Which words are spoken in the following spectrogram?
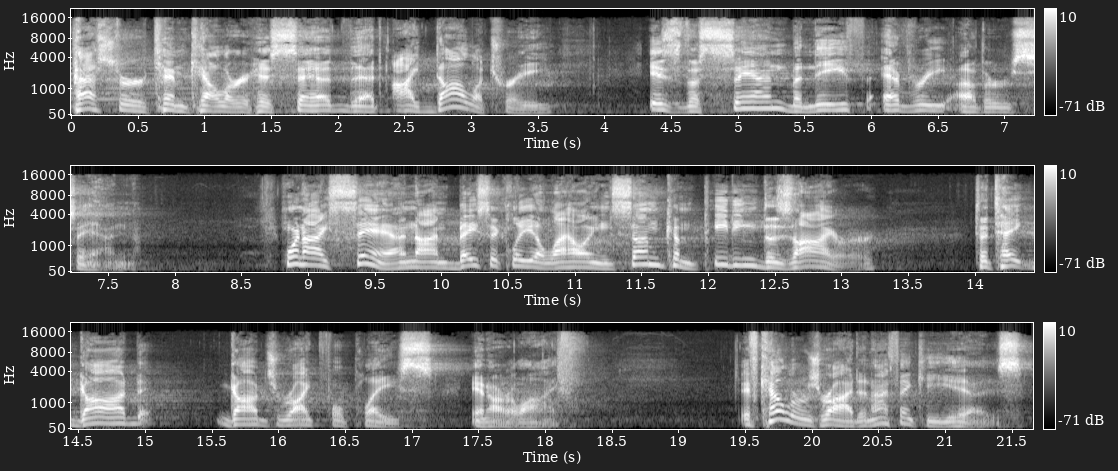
Pastor Tim Keller has said that idolatry is the sin beneath every other sin. When I sin, I'm basically allowing some competing desire to take God, God's rightful place in our life. If Keller's right, and I think he is,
